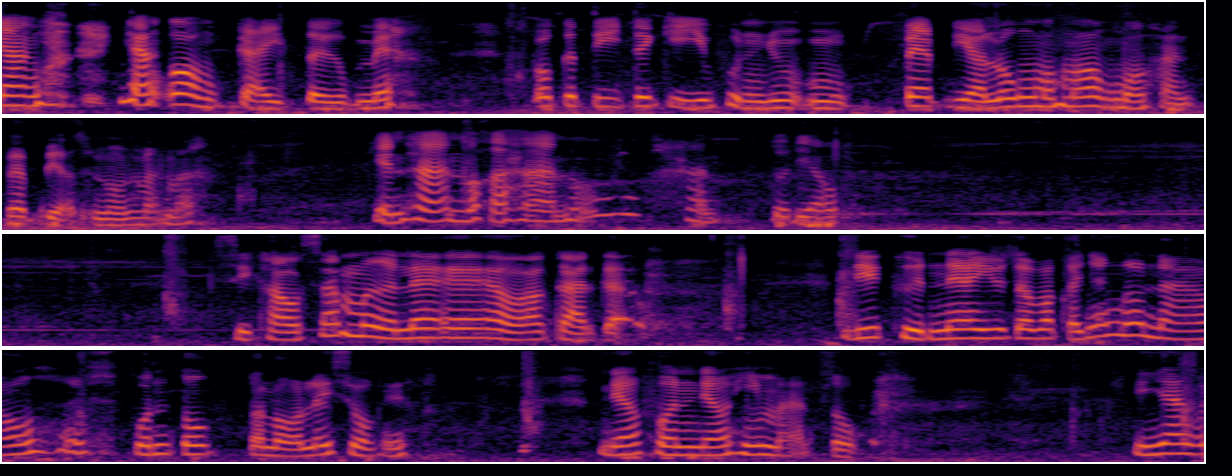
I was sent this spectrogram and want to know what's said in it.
ย่างย่างอ้อมไก่เติบไหมปกติตะกี้ผุนอยู่แป๊บเดียวลงมามองมองหันแป๊บเดียวถนนมันมาเห็นหานบ่คะหานโอ้หานตัวเดียว สีขาวซ้ำมือแล้ว อากาศก็ดีขึ้นแน่อยู่แต่ว่าก็ยังหนาวๆฝนตกตลอดเลยช่วงนี้ เดี๋ยวฝนเดี๋ยวหิมะตกยิย่างไป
